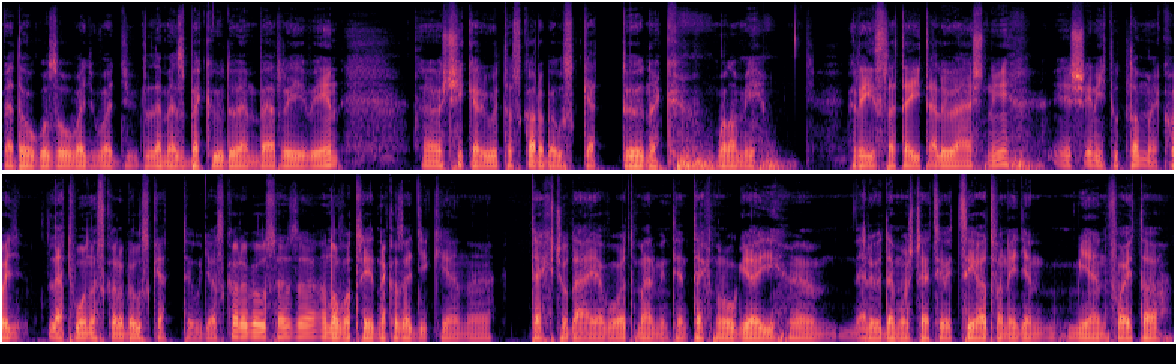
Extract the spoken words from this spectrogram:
bedolgozó, vagy, vagy lemezbeküldő ember révén sikerült a Scarabeus 2-nek valami részleteit előásni, és én így tudtam meg, hogy lett volna Scarabeus 2. Ugye a Scarabeus az a Novotrade-nek az egyik ilyen tech csodája volt, mármint ilyen technológiai elődemonstráció, hogy C64-en milyen fajta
